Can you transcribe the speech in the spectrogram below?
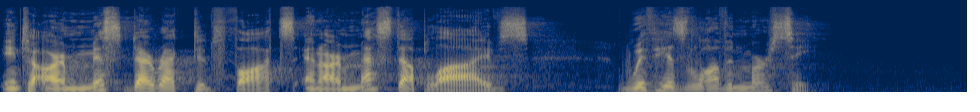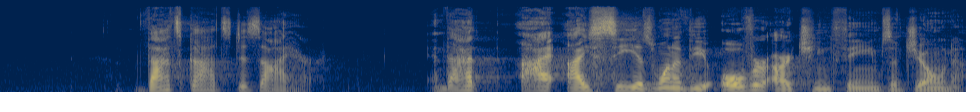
into our misdirected thoughts and our messed up lives with his love and mercy. That's God's desire. And that I, I see as one of the overarching themes of Jonah.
